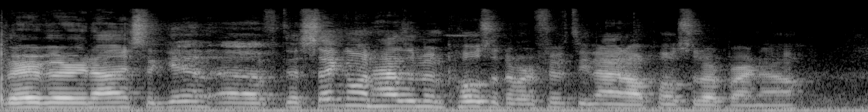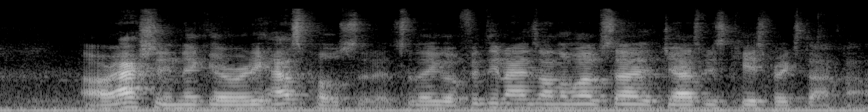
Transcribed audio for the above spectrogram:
Very, very nice. Again, uh, if the second one hasn't been posted, number 59, I'll post it up right now. Or actually, Nick already has posted it. So there you go. 59 is on the website, jaspyscasebreaks.com.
